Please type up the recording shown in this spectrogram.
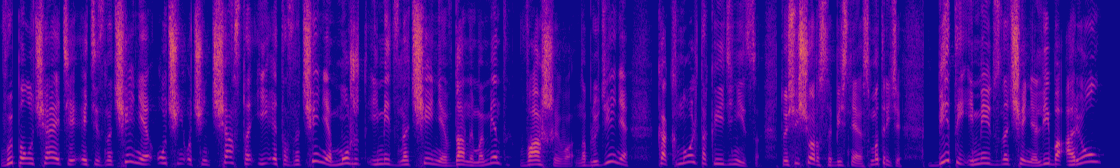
вы получаете эти значения очень-очень часто, и это значение может иметь значение в данный момент вашего наблюдения как 0, так и единица. То есть еще раз объясняю. Смотрите, биты имеют значение либо орел,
